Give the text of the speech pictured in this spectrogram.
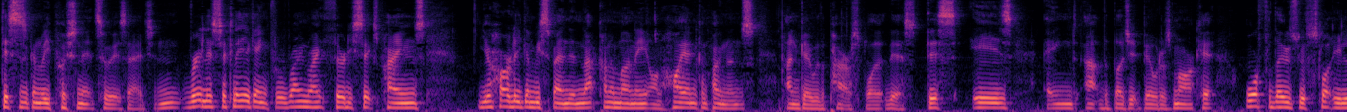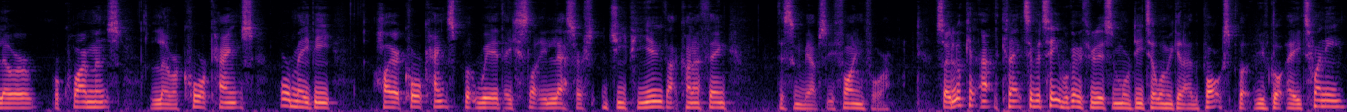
this is going to be pushing it to its edge. And realistically, again, for around right 36 pounds, you're hardly going to be spending that kind of money on high-end components and go with a power supply like this. This is aimed at the budget builders market or for those with slightly lower requirements, lower core counts, or maybe higher core counts but with a slightly lesser GPU, that kind of thing. This to be absolutely fine for. So looking at the connectivity, we'll go through this in more detail when we get out of the box, but you've got a 20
